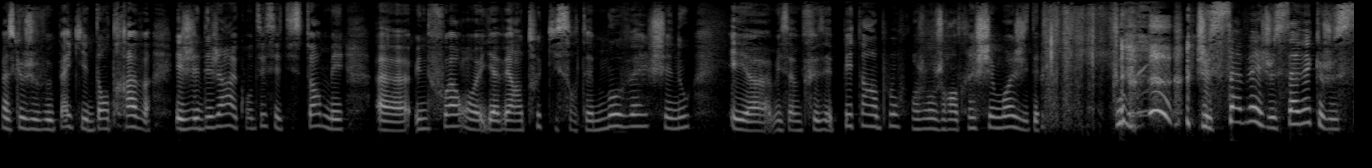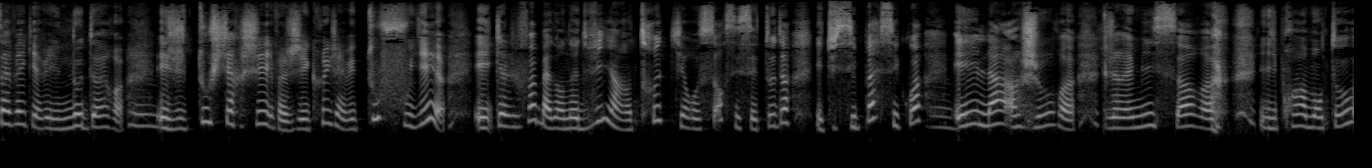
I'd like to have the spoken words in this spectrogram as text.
parce que je veux pas qu'il y ait d'entrave. Et j'ai déjà raconté cette histoire, mais euh, une fois il y avait un truc qui sentait mauvais chez nous et euh, mais ça me faisait péter un plomb. Franchement, je rentrais chez moi, j'étais je savais, je savais que je savais qu'il y avait une odeur Mm. et j'ai tout cherché. Enfin, j'ai cru que j'avais tout fouillé. Et quelquefois, bah, dans notre vie, il y a un truc qui ressort, c'est cette odeur. Et tu sais pas c'est quoi. Mm. Et là, un jour, euh, Jérémy sort, euh, il prend un manteau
